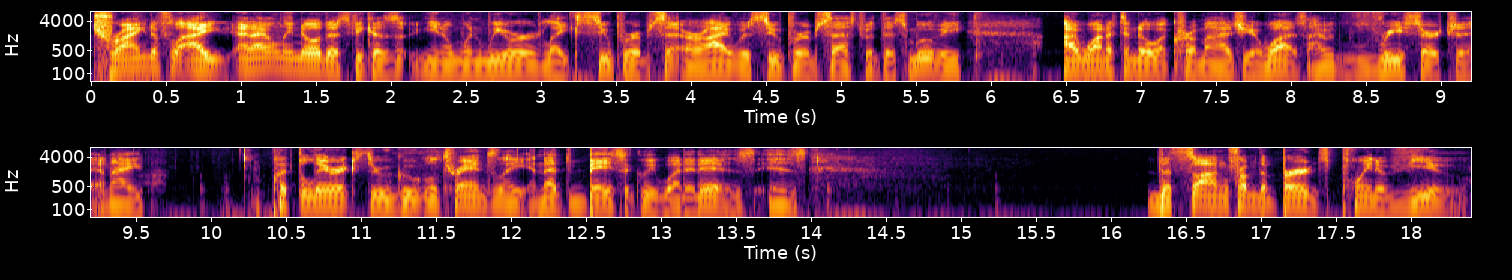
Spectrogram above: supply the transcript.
trying to fly I, and i only know this because you know when we were like super obsessed or i was super obsessed with this movie i wanted to know what Chromaggia was. I would research it and i put the lyrics through google translate and that's basically what it is is the song from the bird's point of view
